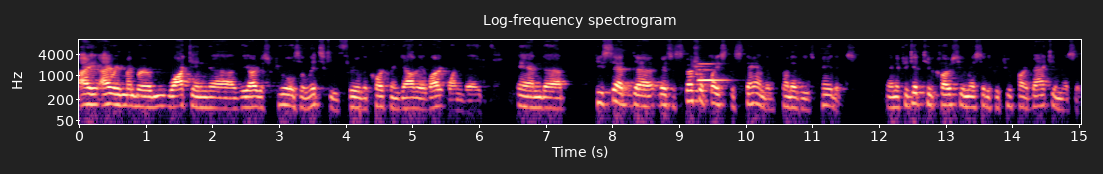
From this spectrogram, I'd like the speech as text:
I, I remember walking uh, the artist Jules Olitski through the Corcoran Gallery of Art one day, and uh, he said uh, there's a special place to stand in front of these paintings, and if you get too close, you miss it. If you're too far back, you miss it.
